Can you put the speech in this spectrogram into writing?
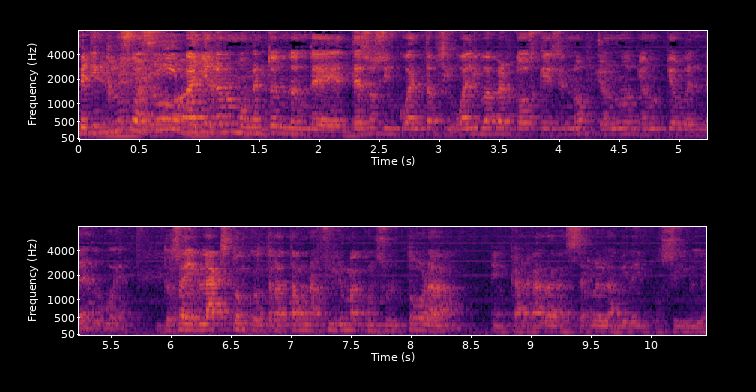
Pero incluso así va a llegar un momento en donde de esos 50, pues igual iba a haber dos que dicen, no, pues yo no, yo no quiero vender, güey. Entonces ahí Blackstone contrata una firma consultora encargada de hacerle la vida imposible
